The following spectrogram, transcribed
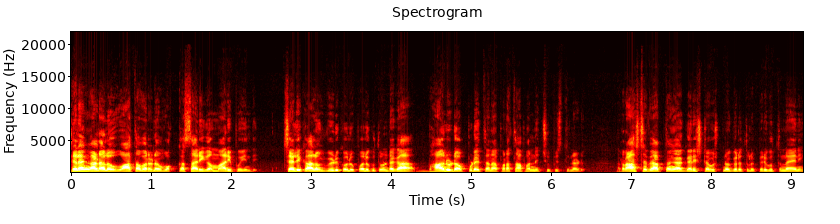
తెలంగాణలో వాతావరణం ఒక్కసారిగా మారిపోయింది. చలికాలం వేడుకలు పలుకుతుండగా భానుడు అప్పుడే తన ప్రతాపాన్ని చూపిస్తున్నాడు. రాష్ట్ర వ్యాప్తంగా గరిష్ట ఉష్ణోగ్రతలు పెరుగుతున్నాయని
